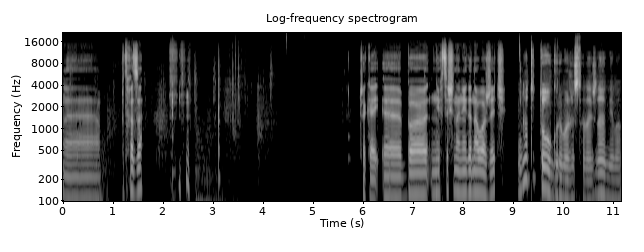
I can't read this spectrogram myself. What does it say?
Eee, podchodzę. Czekaj, e, bo nie chcę się na niego nałożyć. No to tu u góry może stanąć, no nie ma.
